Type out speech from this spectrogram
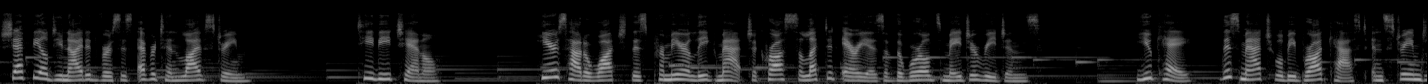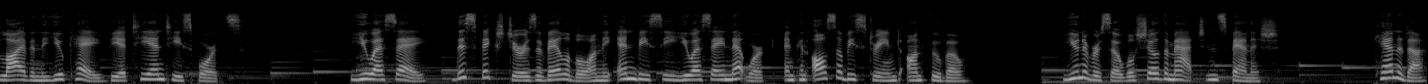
Sheffield United vs Everton live stream. TV channel. Here's how to watch this Premier League match across selected areas of the world's major regions. UK. This match will be broadcast and streamed live in the UK via TNT Sports. USA. This fixture is available on the NBC USA network and can also be streamed on Fubo. Universo will show the match in Spanish. Canada,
